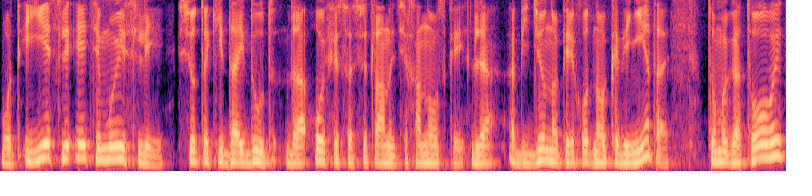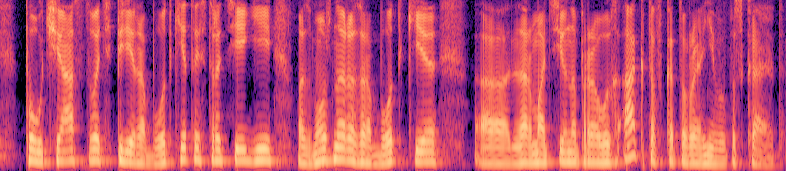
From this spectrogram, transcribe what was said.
Вот. И если эти мысли все-таки дойдут до офиса светланы тихохановской для объединенного переходного кабинета то мы готовы поучаствовать в переработке этой стратегии возможно разработке нормативно-правовых актов которые они выпускают.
